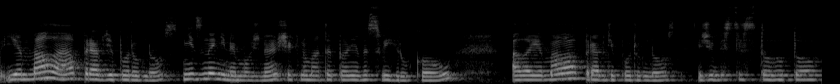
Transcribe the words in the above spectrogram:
je malá pravděpodobnost, nic není nemožné, všechno máte plně ve svých rukou, ale je malá pravděpodobnost, že byste z tohoto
